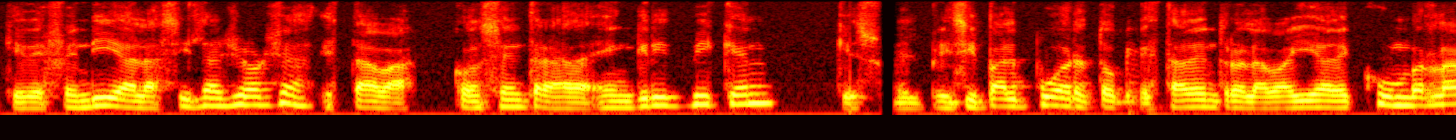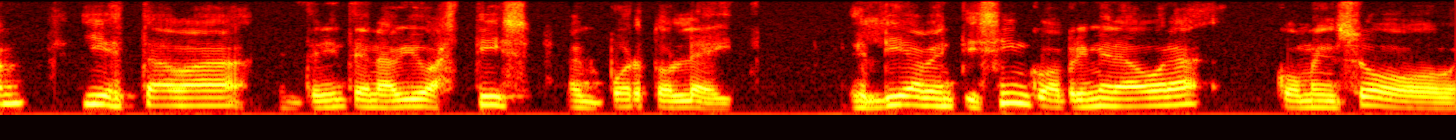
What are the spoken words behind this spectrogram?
que defendía las Islas Georgia estaba concentrada en Grytviken, que es el principal puerto que está dentro de la bahía de Cumberland, y estaba el teniente de navío Astiz en Puerto Leyte. El día 25 a primera hora comenzó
